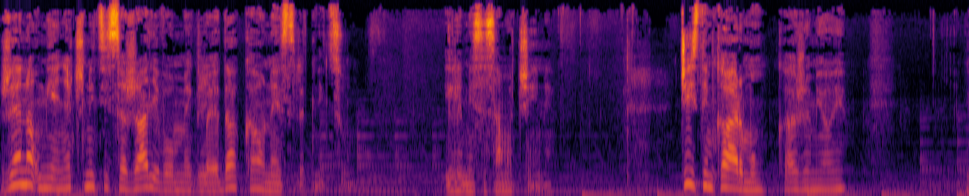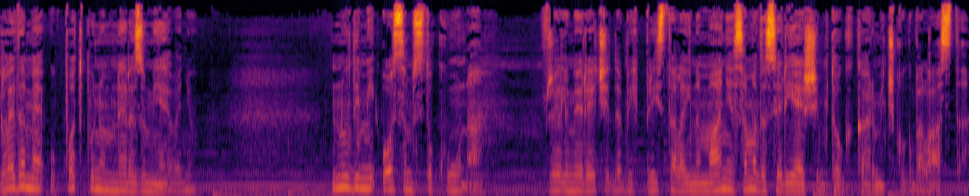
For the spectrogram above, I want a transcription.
Žena u mjenjačnici sa žaljevom me gleda kao nesretnicu. Ili mi se samo čini. Čistim karmu, kažem joj. Gleda me u potpunom nerazumijevanju. Nudi mi 800 kuna. Želi mi reći da bih pristala i na manje, samo da se riješim tog karmičkog balasta.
